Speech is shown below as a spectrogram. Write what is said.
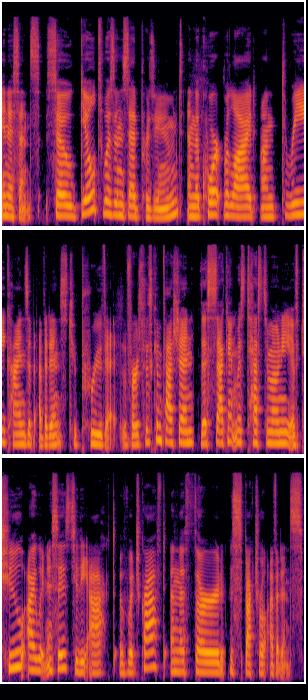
innocence. So, guilt was instead presumed, and the court relied on three kinds of evidence to prove it. The first was confession, the second was testimony of two eyewitnesses to the act of witchcraft, and the third was spectral evidence.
